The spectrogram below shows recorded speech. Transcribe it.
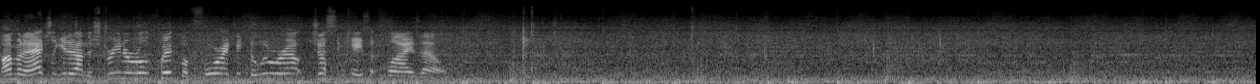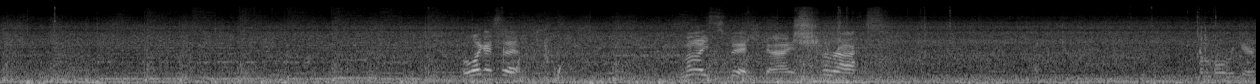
I'm gonna actually get it on the stringer real quick before I take the lure out, just in case it flies out. But like I said, nice fish, guys. The rocks. Them over here.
